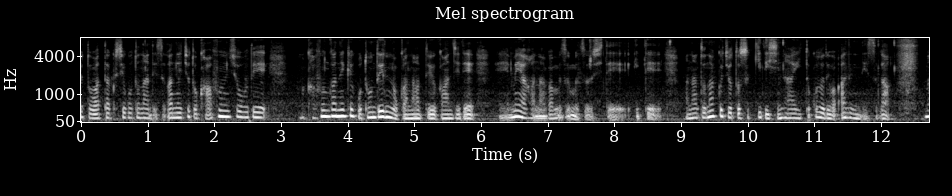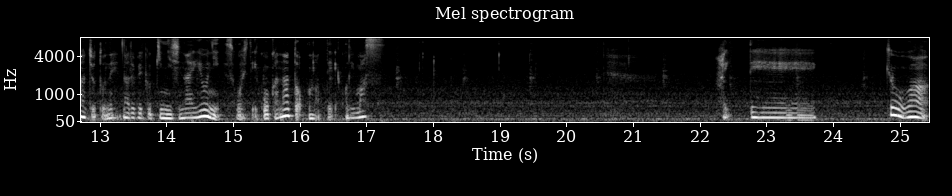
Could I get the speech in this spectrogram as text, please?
ちょっと私事なんですがねちょっと花粉症で、花粉がね結構飛んでいるのかなという感じで、えー目や鼻がムズムズしていて、まあなんとなくちょっとすっきりしないところではあるんですがまあちょっとねなるべく気にしないように過ごしていこうかなと思っております。はいで今日は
